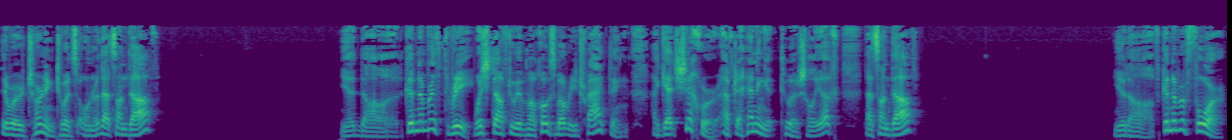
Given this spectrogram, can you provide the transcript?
they were returning to its owner? That's on daf. Yadalad. Good number three. Which daf do we have machokes about retracting a get shichur after handing it to a shaliach? That's on daf. Yudalv. Good number four.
